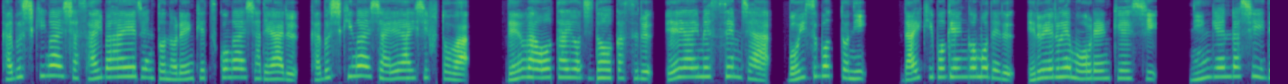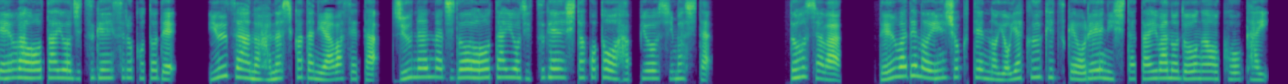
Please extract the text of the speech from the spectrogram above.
株式会社サイバーエージェントの連結子会社である株式会社 AI シフトは、電話応対を自動化する AI メッセンジャー、ボイスボットに大規模言語モデル LLM を連携し、人間らしい電話応対を実現することで、ユーザーの話し方に合わせた柔軟な自動応対を実現したことを発表しました。同社は、電話での飲食店の予約受付を例にした対話の動画を公開。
